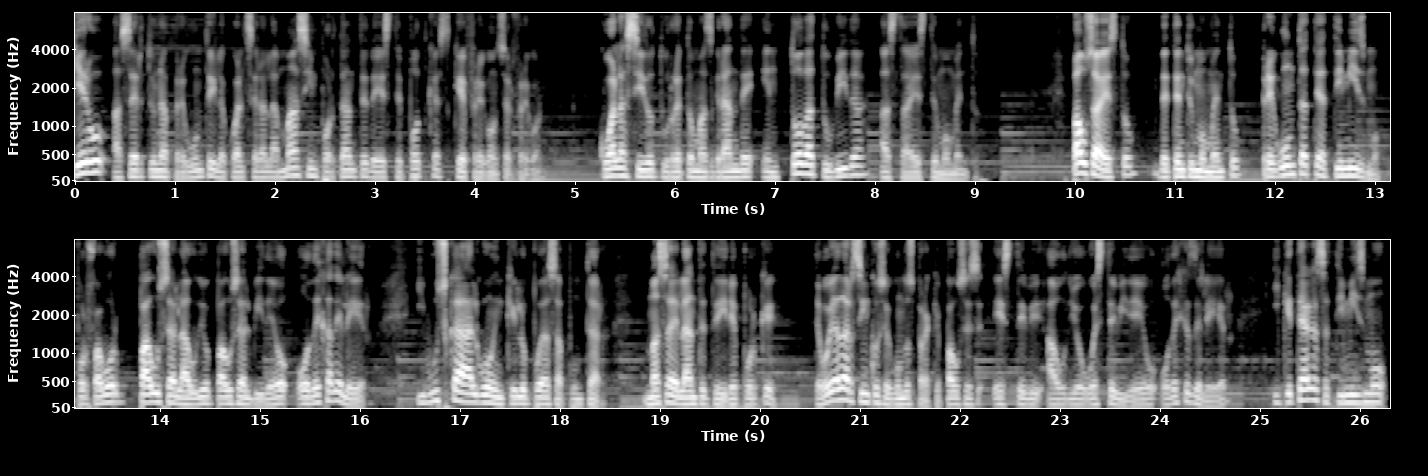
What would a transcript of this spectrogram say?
quiero hacerte una pregunta y la cual será la más importante de este podcast que Fregón Ser Fregón. ¿Cuál ha sido tu reto más grande en toda tu vida hasta este momento? Pausa esto, detente un momento, pregúntate a ti mismo, por favor pausa el audio, pausa el video o deja de leer y busca algo en que lo puedas apuntar. Más adelante te diré por qué. Te voy a dar 5 segundos para que pauses este audio o este video o dejes de leer y que te hagas a ti mismo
